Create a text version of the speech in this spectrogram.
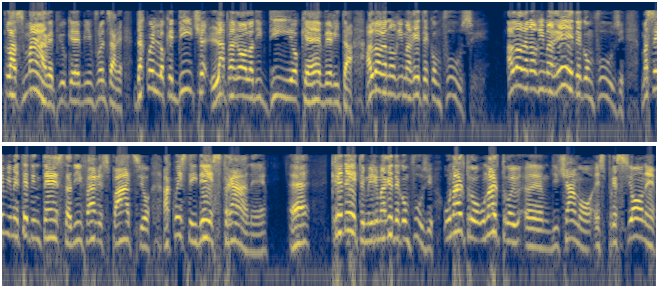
plasmare più che influenzare da quello che dice la parola di Dio che è verità. Allora non rimarrete confusi allora non rimarrete confusi. Ma se vi mettete in testa di fare spazio a queste idee strane, eh, credetemi, rimarrete confusi. Un altro, un altro eh, diciamo, espressione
